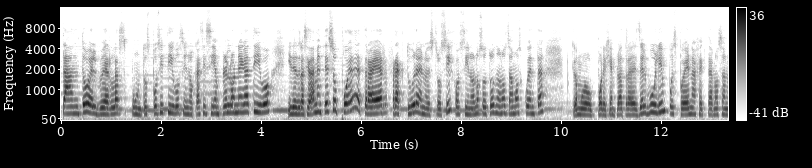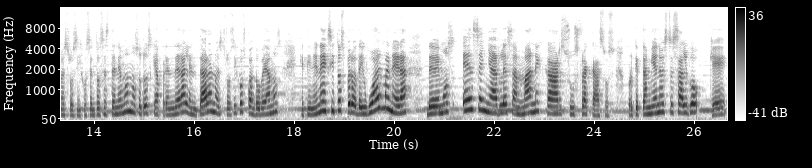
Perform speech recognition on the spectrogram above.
tanto el ver los puntos positivos, sino casi siempre lo negativo y desgraciadamente eso puede traer fractura en nuestros hijos si no nosotros no nos damos cuenta como por ejemplo a través del bullying, pues pueden afectarnos a nuestros hijos. Entonces tenemos nosotros que aprender a alentar a nuestros hijos cuando veamos que tienen éxitos, pero de igual manera debemos enseñarles a manejar sus fracasos, porque también esto es algo que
